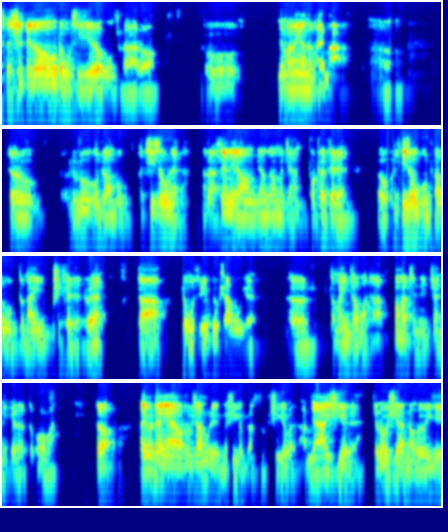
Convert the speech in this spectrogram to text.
ဆက်ရှိလေးလုံးတုံးစီရတော့ဘုံဆိုတာတော့ဟိုမြန်မာနိုင်ငံသမိုင်းမှာအာကျွန်တော်တို့လူလူအောင်ကြောင်းမှုအကြီးဆုံးနဲ့ဟလာစင်းနေအောင်ညောင်းဆောင်မကြံပေါ်ထွက်ခဲ့တဲ့ဟိုအကြီးဆုံးအောင်ကြောင်းမှုသမိုင်းဖြစ်ခဲ့တဲ့အတွက်ဒါတုံးစီလှုပ်ရှားမှုရဲ့အဲသမိုင်းကြောင့်မှဒါမှတ်မှတ်ထင်ထင်ကြံနေခဲ့တဲ့သဘောပါအဲ့တော့အဲ့ဒီတိုင်ငံရောလှုပ်ရှားမှုတွေမရှိဘူးလားရှိရပါတယ်အများကြီးရှိရတယ်ကျွန်တော်တို့ရှိရနောင်တော်ကြီးတွေ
